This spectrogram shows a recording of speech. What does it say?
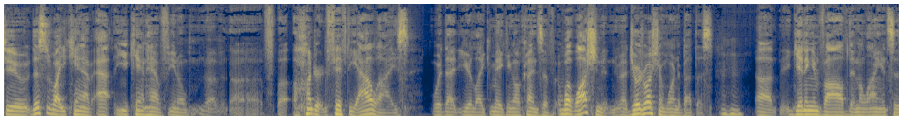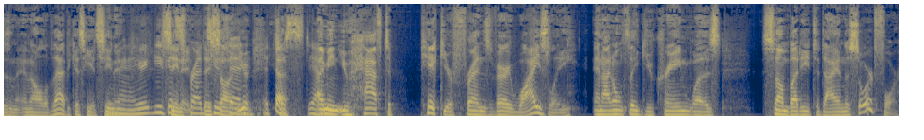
to, this is why you can't have you can't have you know uh, uh, 150 allies where that you're like making all kinds of well Washington uh, George Washington warned about this Mm-hmm. uh, getting involved in alliances and, and all of that because he had seen it. You- you get seen spread They too saw thin. It yeah. just- yeah. I mean, you have to pick your friends very wisely, and I don't think Ukraine was somebody to die on the sword for.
